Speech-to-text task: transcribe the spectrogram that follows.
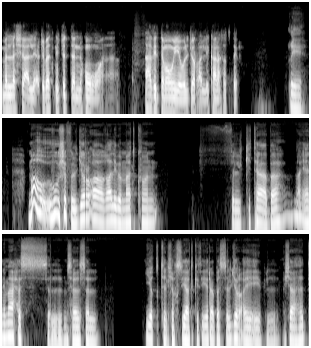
من الأشياء اللي عجبتني جدا هو هذه الدموية والجرأة اللي كانت تصير. إيه ما هو هو شوف الجرأة غالبا ما تكون في الكتابة. ما يعني ما أحس المسلسل يقتل شخصيات كثيرة بس الجرأة إي بالمشاهد.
